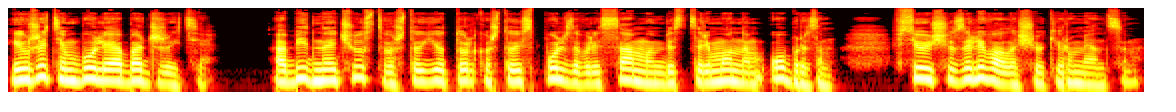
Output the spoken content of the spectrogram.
и уже тем более об Аджите. Обидное чувство, что её только что использовали самым бесцеремонным образом, всё ещё заливало щёки румянцем.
